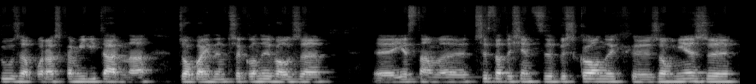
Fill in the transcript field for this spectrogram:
duża porażka militarna. Joe Biden przekonywał, że e, jest tam e, 300 tysięcy wyszkolonych e, żołnierzy,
